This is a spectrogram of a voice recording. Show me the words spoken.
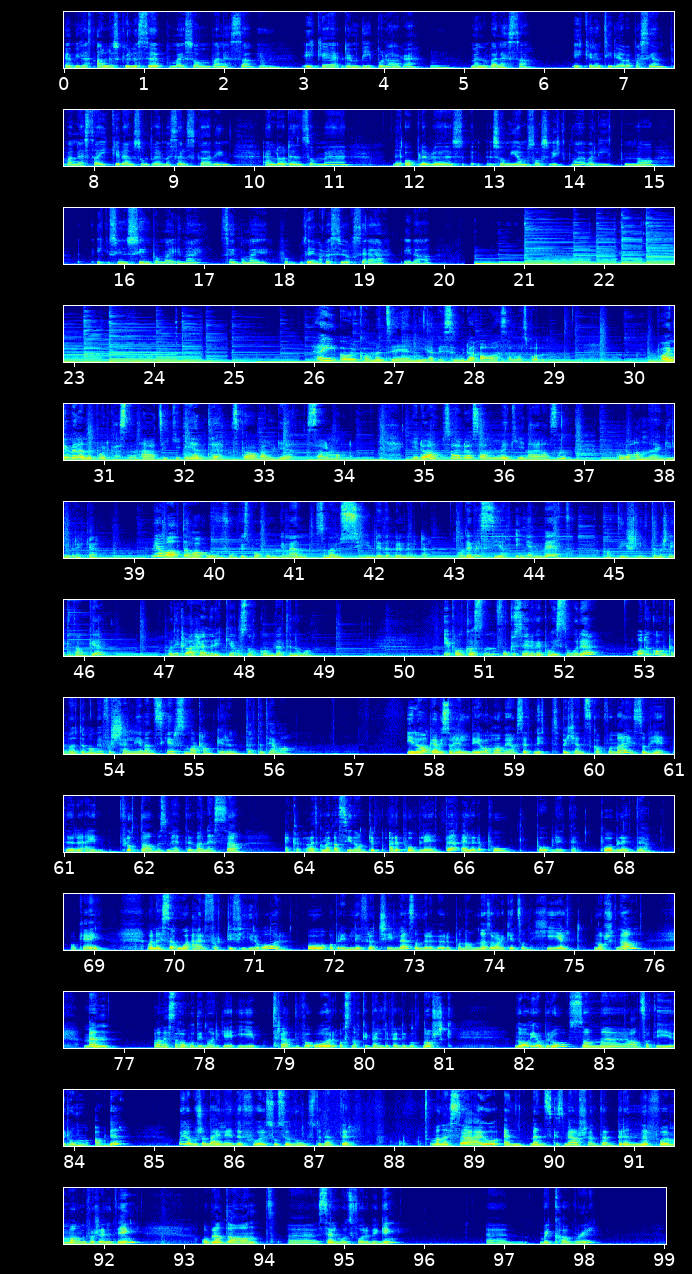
Jeg ville at alle skulle se på meg som Vanessa. Mm. Ikke den bipolare, Mm. men Vanessa. Ikke den tidligere pasient. Vanessa ikke den som drev med selvskading, eller den som eh, opplevde så mye omsorgssvikt når jeg var liten og ikke syntes synd på meg. Nei, se på meg, for det er en ressurs jeg er i dag. Hei og velkommen til en ny episode av Selvmordspodden. Poenget med denne podkasten er at ikke én til skal velge selvmord. I dag så er du sammen med Kina Einarsen. Og Anne Gillebrekke. Vi har valgt å ha hovedfokus på unge menn som er usynlig deprimerte. Og det vil si at ingen vet at de sliter med slike tanker, og de klarer heller ikke å snakke om det til noen. I podkasten fokuserer vi på historier, og du kommer til å møte mange forskjellige mennesker som har tanker rundt dette temaet. I dag er vi så heldige å ha med oss et nytt bekjentskap for meg, som heter ei flott dame som heter Vanessa Jeg vet ikke om jeg kan si det ordentlig. Er det Poblete, eller er det på... Poblete. Poblete? Ja. Ok. Vanessa hun er 44 år og opprinnelig fra Chile. Som dere hører på navnet, så var det ikke et sånn helt norsk navn. Men Vanessa har bodd i Norge i 30 år og snakker veldig, veldig godt norsk. Nå jobber hun som eh, ansatt i Rom Agder, og jobber som veileder for sosionomstudenter. Vanessa er jo en menneske som jeg har skjønt er brenner for mange forskjellige ting. Og blant annet eh, selvmordsforebygging, eh, recovery,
